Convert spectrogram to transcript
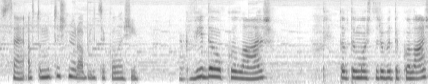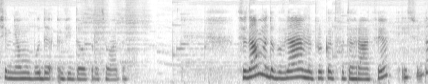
все, автоматично робляться колажі. Так, відеоколаж. Тобто ви можете зробити колаж і в ньому буде відео працювати. Сюди ми додаємо, наприклад, фотографію. І сюди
